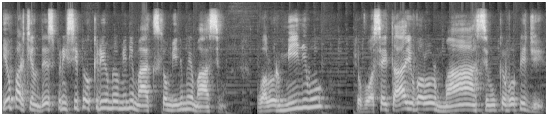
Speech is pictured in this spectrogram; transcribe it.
E eu partindo desse princípio, eu crio o meu minimax, que é o mínimo e máximo. O valor mínimo que eu vou aceitar e o valor máximo que eu vou pedir.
